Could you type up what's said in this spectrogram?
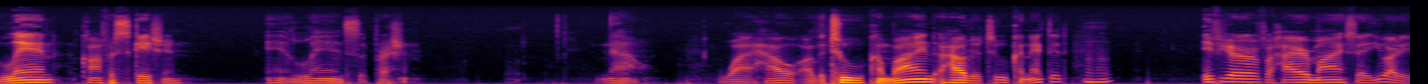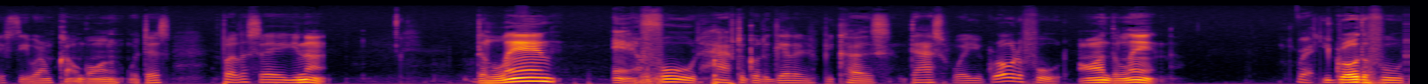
land confiscation and land suppression. Now, why? How are the two combined? How are the two connected? Mhm. If you're of a higher mindset, you already see where I'm going with this. But let's say you're not. The land and food have to go together because that's where you grow the food on the land. Right. You grow the food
